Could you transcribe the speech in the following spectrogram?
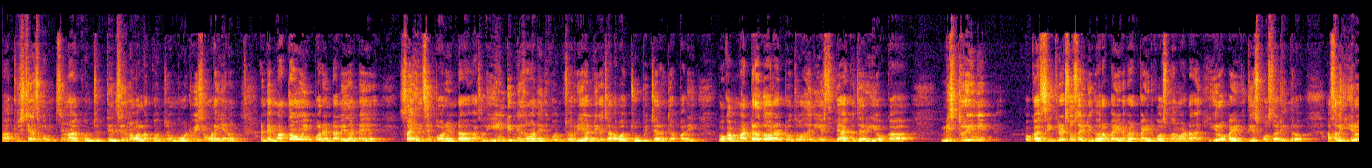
క్రిస్టియన్స్ గురించి నాకు కొంచెం తెలిసిన వల్ల కొంచెం మోటివేషన్ కూడా అయ్యాను. అంటే మతం ఇంపార్టెంటా లేదంటే సైన్స్ ఇంపార్టెంటా అసలు ఏంటి నిజం అనేది కొంచెం రియాలిటీగా చాలా బాగా చూపించారని చెప్పాలి. ఒక మర్డర్ ద్వారా టూ థౌజండ్ ఇయర్స్ బ్యాక్ జరిగే ఒక మిస్టరీని ఒక సీక్రెట్ సొసైటీ ద్వారా బయట బయటకు వస్తుంది అనమాట హీరో బయటకు తీసుకొస్తాడు ఇందులో. అసలు హీరో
